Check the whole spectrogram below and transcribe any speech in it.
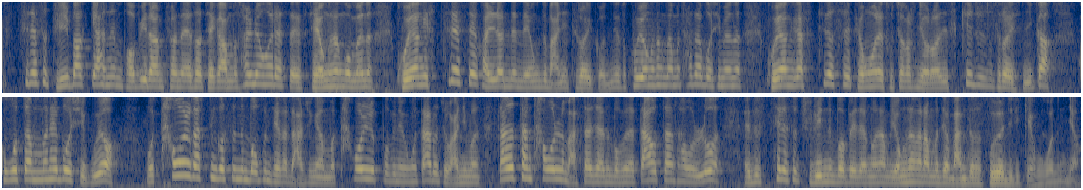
스트레스 덜 받게 하는 법이란 편에서 제가 한번 설명을 했어요. 그래서 제 영상 보면은 고양이 스트레스에 관련된 내용도 많이 들어있거든요. 그래서 그 영상도 한번 찾아보시면은 고양이가 스트레스 없이 병원에 도착할 수 있는 여러 가지 스킬들도 들어있으니까 그것도 한번 해보시고요. 뭐 타월 같은 거 쓰는 법은 제가 나중에 한번 타월요법의 내용은 따로 좀 아니면 따뜻한 타월로 마사지 하는 법이나 따뜻한 타월로 애들 스트레스 줄이는 법에 대한 건 한번 영상을 한번 제가 만들어서 보여드릴게요. 그거는요.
